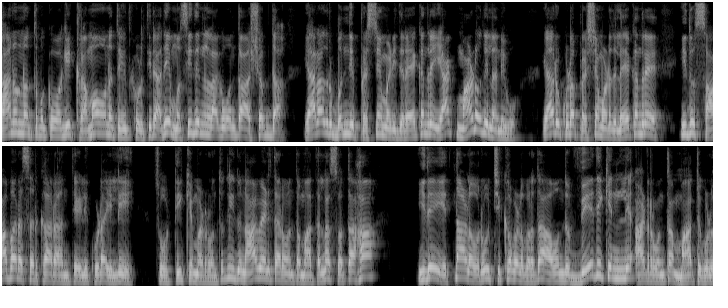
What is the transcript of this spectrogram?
ಕಾನೂನಾತ್ಮಕವಾಗಿ ಕ್ರಮವನ್ನು ತೆಗೆದುಕೊಳ್ತೀರಿ? ಅದೇ ಮಸೀದಿನಲ್ಲಾಗುವಂತಹ ಶಬ್ದ ಯಾರಾದರೂ ಬಂದು ಪ್ರಶ್ನೆ ಮಾಡಿದ್ದೀರಾ? ಯಾಕಂದ್ರೆ ಯಾಕೆ ಮಾಡೋದಿಲ್ಲ ನೀವು? ಯಾರು ಕೂಡ ಪ್ರಶ್ನೆ ಮಾಡೋದಿಲ್ಲ. ಯಾಕಂದ್ರೆ ಇದು ಸಾಬರ ಸರ್ಕಾರ ಅಂತೇಳಿ ಕೂಡ ಇಲ್ಲಿ ಸೊ ಟೀಕೆ ಮಾಡಿರುವಂಥದ್ದು. ಇದು ನಾವು ಹೇಳ್ತಾ ಇರುವಂಥ ಮಾತಲ್ಲ, ಸ್ವತಃ ಇದೇ ಯತ್ನಾಳ್ ಅವರು ಚಿಕ್ಕಬಳ್ಳಾಪುರದ ಆ ಒಂದು ವೇದಿಕೆಯಲ್ಲಿ ಆಡಿರುವಂಥ ಮಾತುಗಳು.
